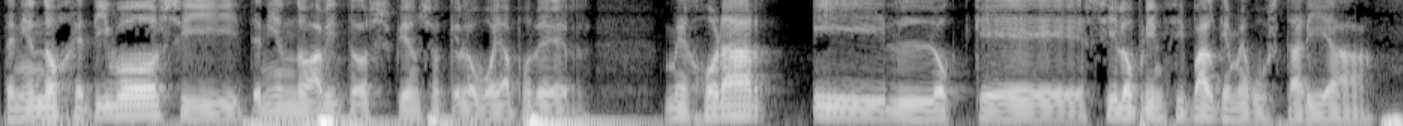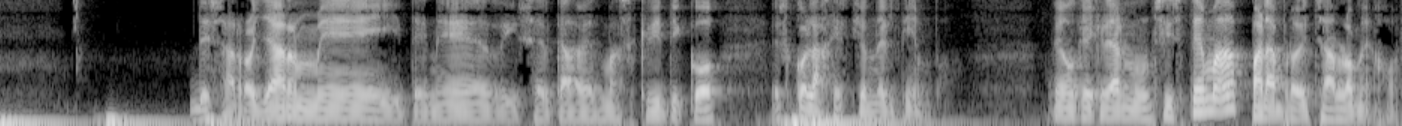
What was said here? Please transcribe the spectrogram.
teniendo objetivos y teniendo hábitos pienso que lo voy a poder mejorar y lo que sí, lo principal que me gustaría desarrollarme y tener y ser cada vez más crítico es con la gestión del tiempo. Tengo que crearme un sistema para aprovecharlo mejor.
